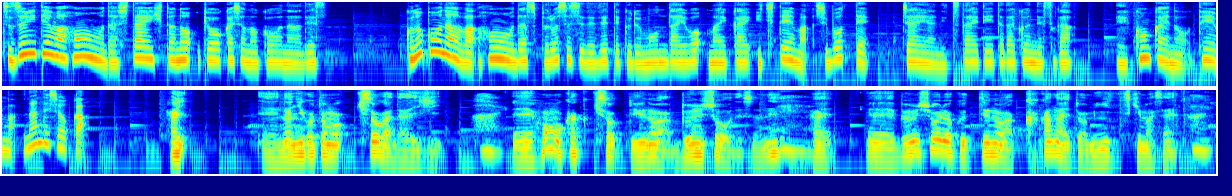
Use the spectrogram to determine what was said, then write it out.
続いては本を出したい人の教科書のコーナーです。このコーナーは本を出すプロセスで出てくる問題を毎回1テーマ絞ってジャイアンに伝えていただくんですが、え今回のテーマ何でしょうか？はい。えー、何事も基礎が大事。はい。えー、本を書く基礎っていうのは文章ですよね。えー、はい。えー、文章力っていうのは書かないと身につきません。はい。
